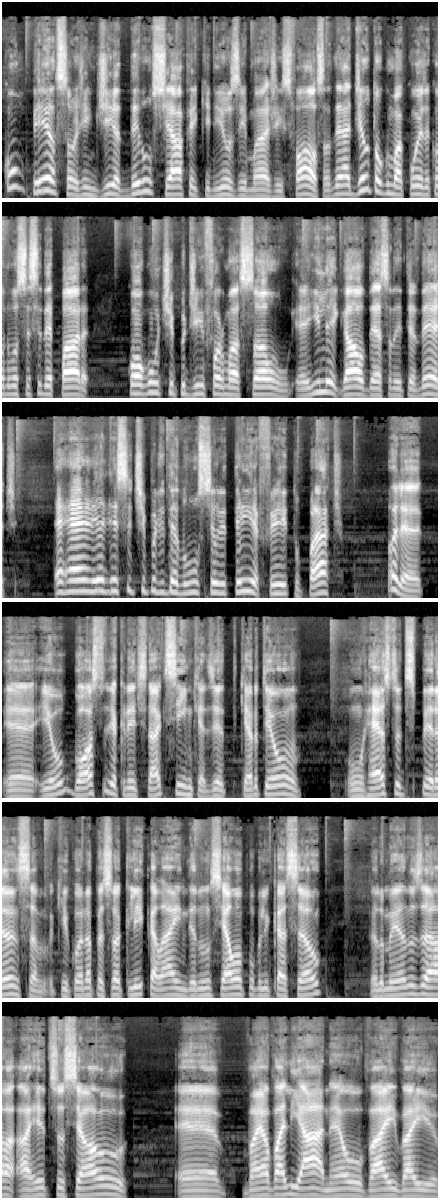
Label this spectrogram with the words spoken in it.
compensa hoje em dia denunciar fake news e imagens falsas? Né? Adianta alguma coisa quando você se depara com algum tipo de informação é, ilegal dessa na internet? É, é, esse tipo de denúncia ele tem efeito prático? Olha, é, eu gosto de acreditar que sim, quer dizer, quero ter um, um resto de esperança, que quando a pessoa clica lá em denunciar uma publicação, pelo menos a, a rede social é, vai avaliar, né? Ou vai, vai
